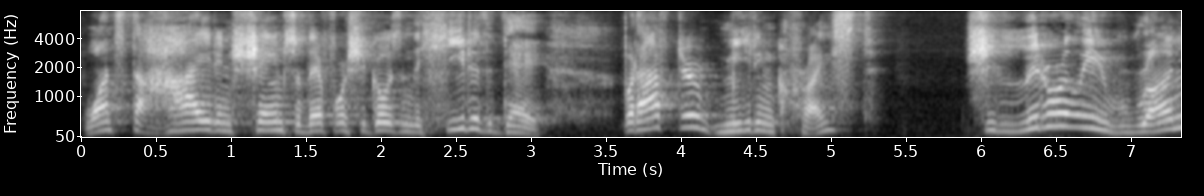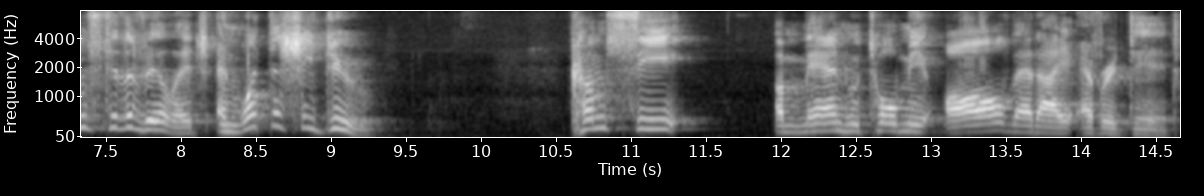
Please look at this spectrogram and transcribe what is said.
wants to hide in shame. So therefore she goes in the heat of the day. But after meeting Christ, she literally runs to the village, and what does she do? Come see a man who told me all that I ever did.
